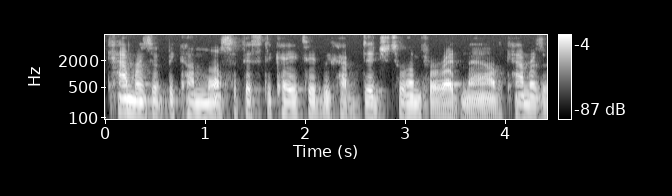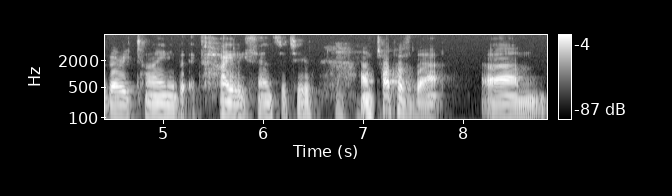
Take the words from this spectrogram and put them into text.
cameras have become more sophisticated. We have digital infrared now. The cameras are very tiny, but it's highly sensitive. Mm-hmm. On top of that, um,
